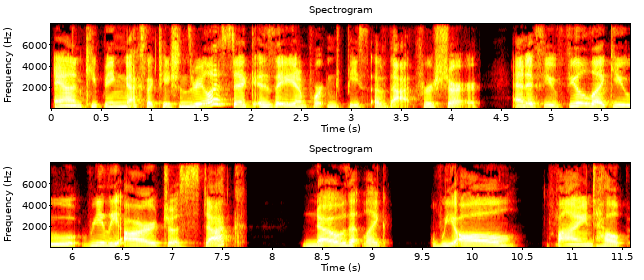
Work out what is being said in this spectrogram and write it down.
And keeping expectations realistic is a important piece of that for sure. And if you feel like you really are just stuck, know that like we all find help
